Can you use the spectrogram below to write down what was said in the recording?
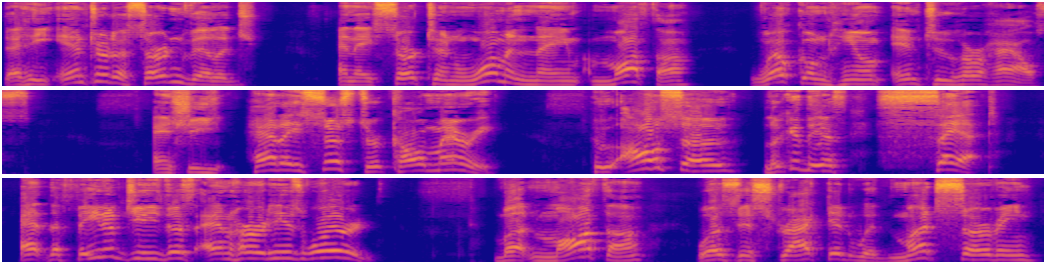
that he entered a certain village and a certain woman named Martha welcomed him into her house. And she had a sister called Mary, who also, look at this, sat at the feet of Jesus and heard his word. But Martha was distracted with much serving,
